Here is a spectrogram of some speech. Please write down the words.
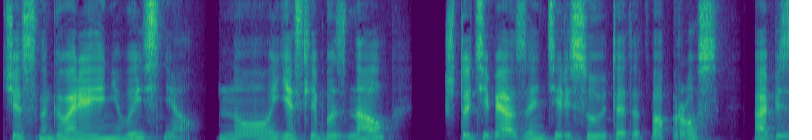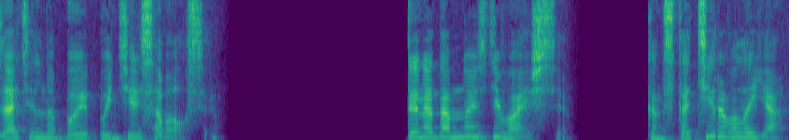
Честно говоря, я не выяснял. Но если бы знал, что тебя заинтересует этот вопрос, обязательно бы поинтересовался. «Ты надо мной издеваешься», — констатировала я.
